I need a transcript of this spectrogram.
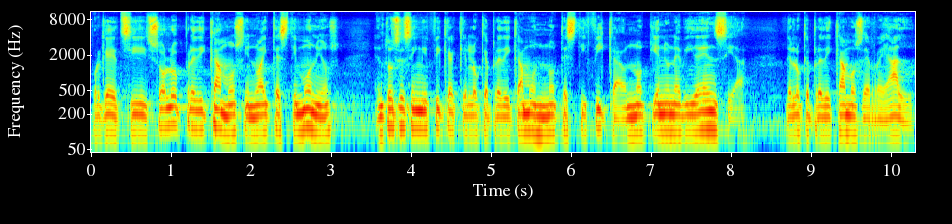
Porque si solo predicamos y no hay testimonios, entonces significa que lo que predicamos no testifica, no tiene una evidencia de lo que predicamos es real.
